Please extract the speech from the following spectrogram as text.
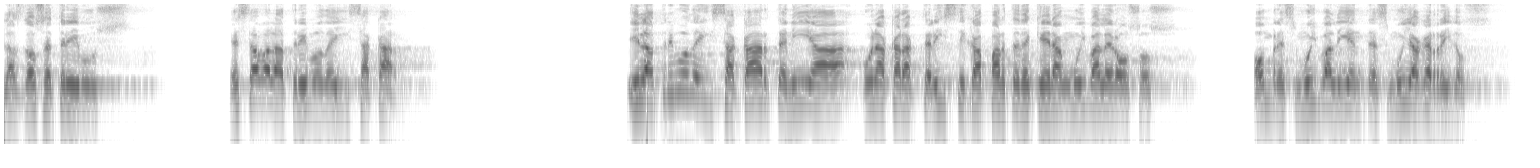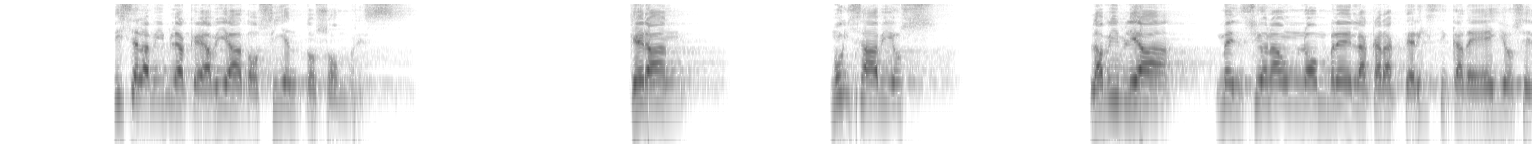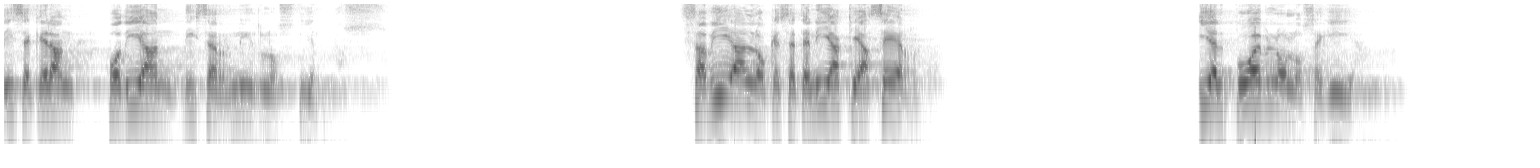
las doce tribus, estaba la tribu de Isaacar. Y la tribu de Isaacar tenía una característica, aparte de que eran muy valerosos, hombres muy valientes, muy aguerridos. Dice la Biblia que había 200 hombres que eran muy sabios. La Biblia menciona un nombre, la característica de ellos y dice que eran podían discernir los tiempos. Sabían lo que se tenía que hacer y el pueblo lo seguía.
